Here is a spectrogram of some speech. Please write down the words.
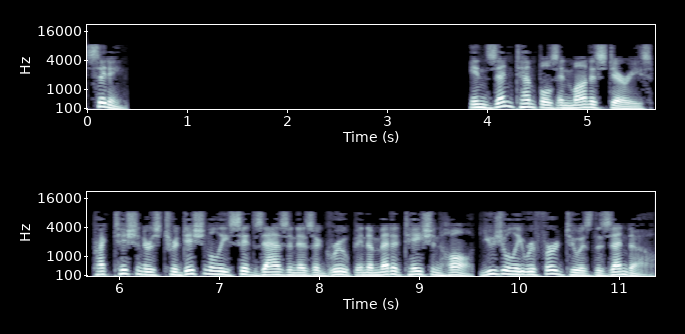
Sitting In Zen temples and monasteries, practitioners traditionally sit zazen as a group in a meditation hall, usually referred to as the zendo.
